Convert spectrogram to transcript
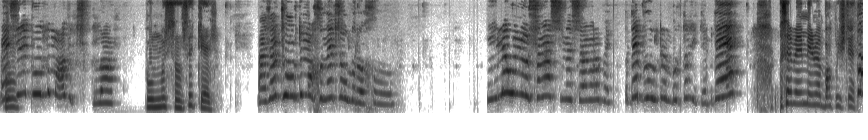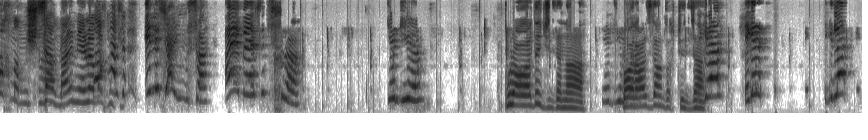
Ben Bu- seni buldum abi çık lan. Bulmuşsansa gel. Ben seni gördüm axı necə olur axı. Hile oynuyorsan aslında sen abi. Bir de buldum buradaydı. Bir de Sen benim yerime bakmıştın. bakmamışsın Sen abi. benim yerime bakmıştın. Bakmazsan eli saymışsan. Ay belki çıkıra. Gidiyor. Buralarda cüzdan ha. Gidiyor. Bu arazide ancak cüzdan. Gel. Gel. Gel lan.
